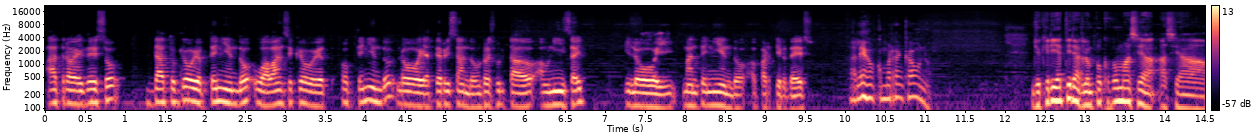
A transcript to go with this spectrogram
a través de eso, dato que voy obteniendo o avance que voy obteniendo, lo voy aterrizando a un resultado, a un insight y lo voy manteniendo a partir de eso. Alejo, ¿cómo arranca uno? Yo quería tirarle un poco como hacia, hacia,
